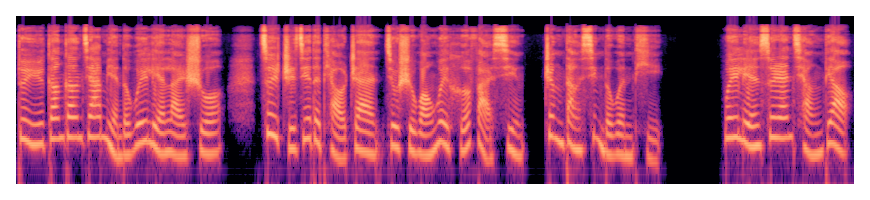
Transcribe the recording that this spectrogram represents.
对于刚刚加冕的威廉来说，最直接的挑战就是王位合法性、正当性的问题。威廉虽然强调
